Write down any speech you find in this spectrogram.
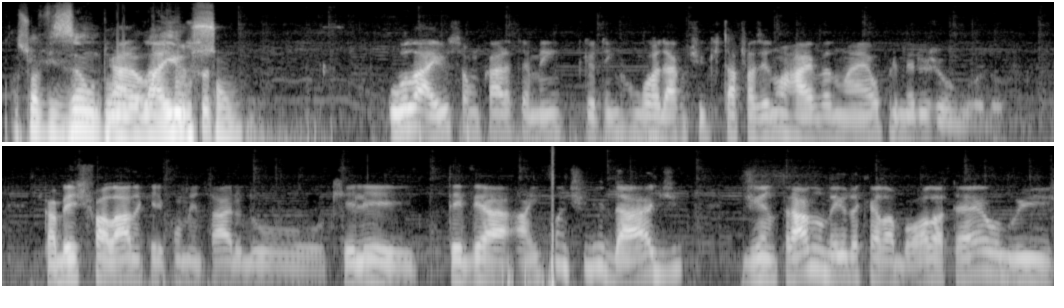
Qual a sua visão do cara, Lailson? O Lailson é um cara também que eu tenho que concordar contigo que está fazendo raiva, não é o primeiro jogo, Rodolfo. Acabei de falar naquele comentário do que ele teve a, a infantilidade de entrar no meio daquela bola, até o Luiz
